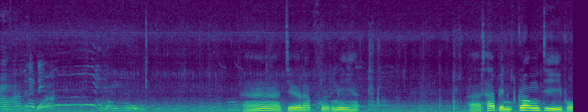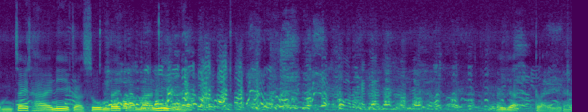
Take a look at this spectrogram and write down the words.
อ่าเนี่ยหัวระวังบูอ่าเจอแล้วฝูงนี่ฮะอ่า ถ้าเป็นกล้องที่ผมใจทายนี่ก็ซูมได้ประมาณนี้นะฮะระยะไกลนะ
